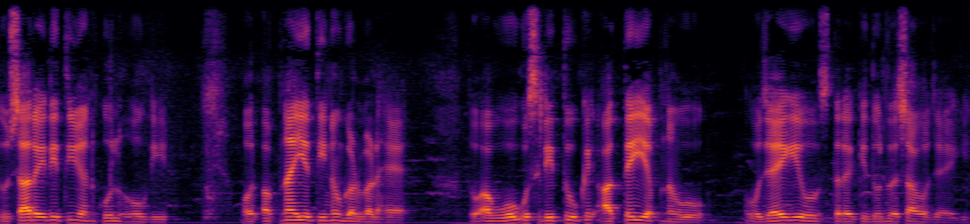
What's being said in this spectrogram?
तो सारी रीति अनुकूल होगी। और अपना ये तीनों गड़बड़ है तो अब वो उस ऋतु के आते ही अपना वो हो जाएगी उस तरह की दुर्दशा हो जाएगी।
